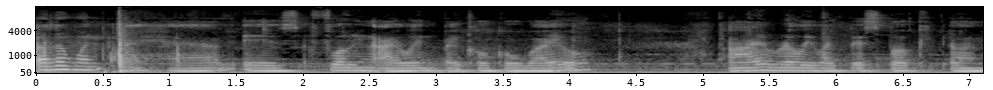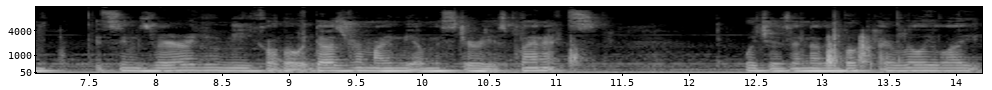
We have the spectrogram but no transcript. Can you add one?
other one I have is Floating Island by Coco Wyo. I really like this book. Um, it seems very unique, although it does remind me of Mysterious Planets, which is another book I really like.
